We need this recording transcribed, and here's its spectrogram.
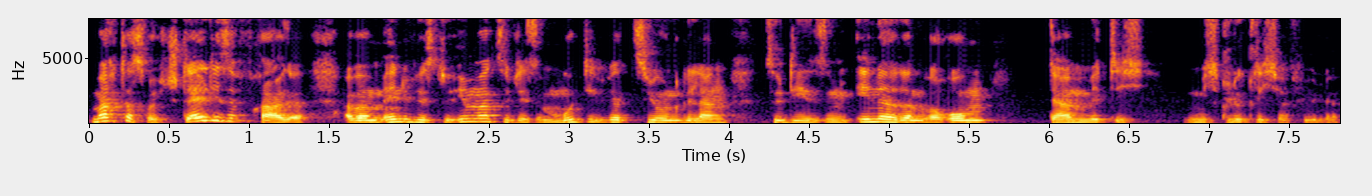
mach das ruhig. Stell diese Frage. Aber am Ende wirst du immer zu dieser Motivation gelangen, zu diesem inneren Warum, damit ich mich glücklicher fühle.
